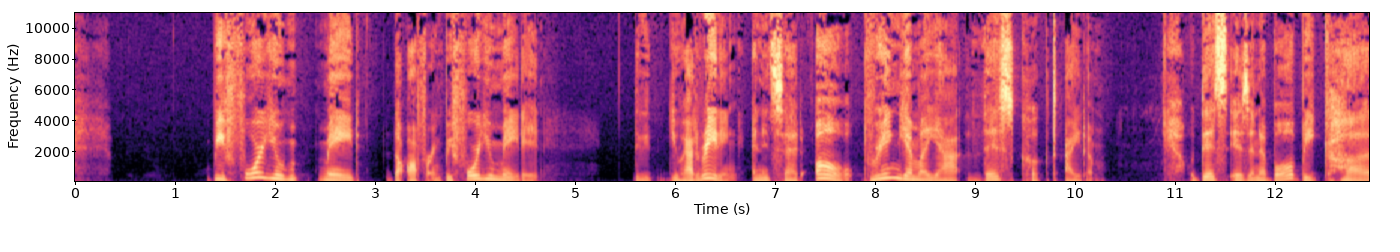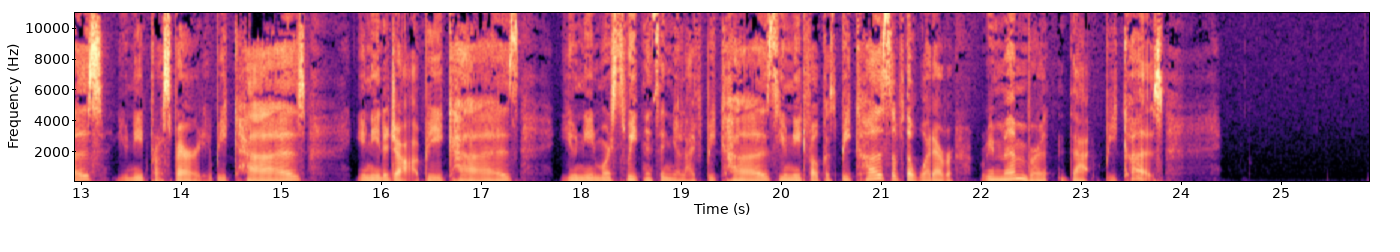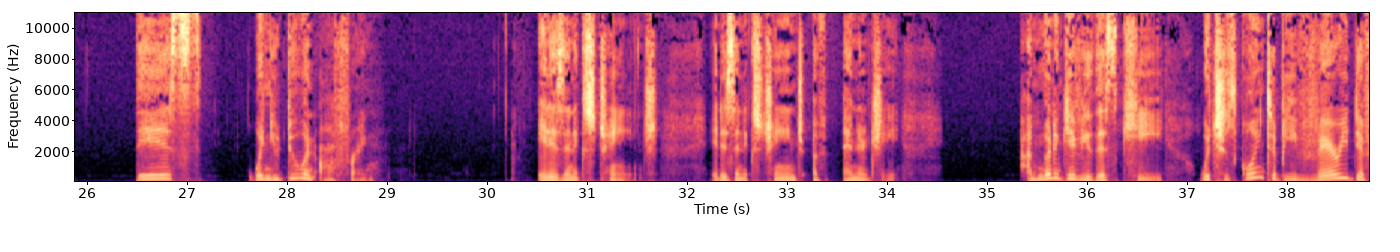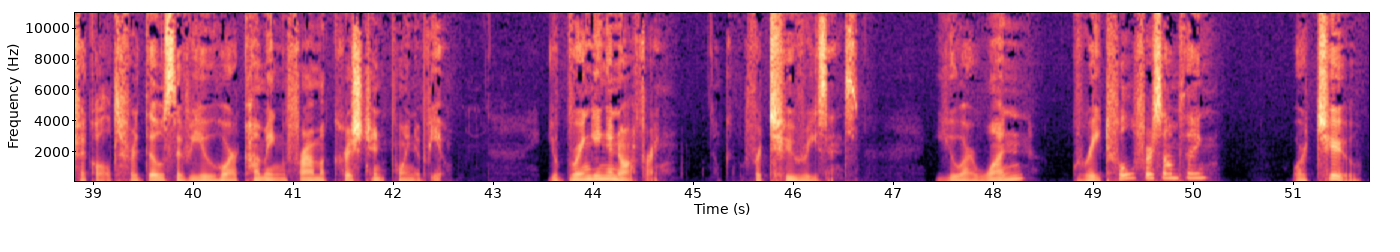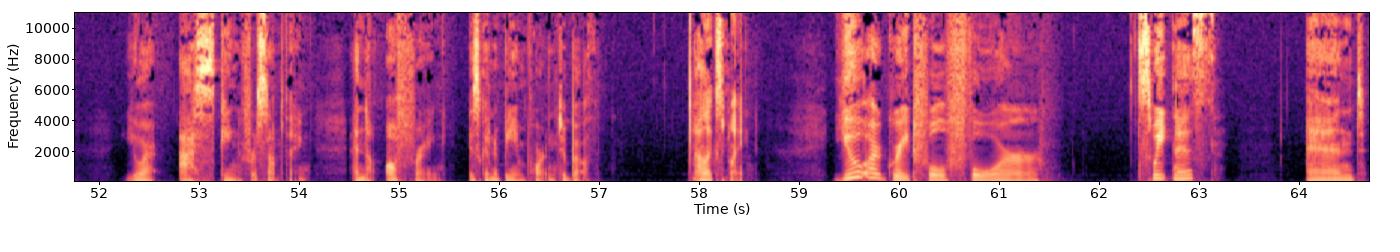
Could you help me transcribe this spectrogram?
Before you made the offering, before you made it, you had a reading and it said, Oh, bring Yemaya this cooked item. This is an abo because you need prosperity, because you need a job, because you need more sweetness in your life because you need focus because of the whatever. Remember that because this, when you do an offering, it is an exchange. It is an exchange of energy. I'm going to give you this key, which is going to be very difficult for those of you who are coming from a Christian point of view. You're bringing an offering for two reasons you are one, grateful for something, or two, you are asking for something. And the offering is going to be important to both. I'll explain. You are grateful for sweetness, and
